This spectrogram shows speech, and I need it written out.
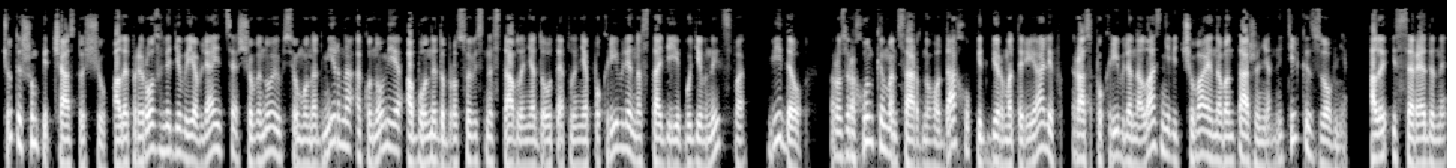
чути шум під час дощу, але при розгляді виявляється, що виною всьому надмірна економія або недобросовісне ставлення до утеплення покрівлі на стадії будівництва. Відео Розрахунки мансардного даху, підбір матеріалів, раз покрівля на лазні відчуває навантаження не тільки ззовні, але і зсередини,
